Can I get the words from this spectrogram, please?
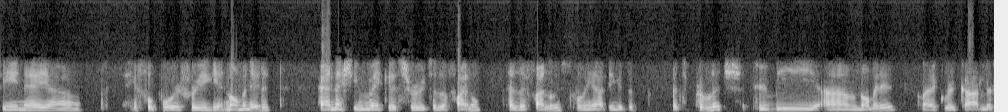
seeing a uh, a football referee get nominated and actually make it through to the final as a finalist. For me, I think it's a it's a privilege to be um, nominated. Like regardless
